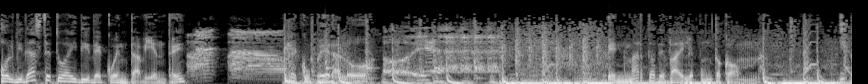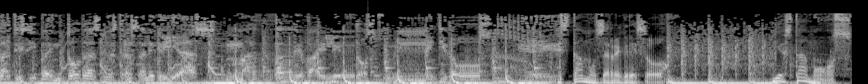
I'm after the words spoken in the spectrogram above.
¿Olvidaste tu ID de cuenta viente? Recupéralo. En martadebaile.com. Y participa en todas nuestras alegrías. Marta de Baile 2022. Estamos de regreso. Y estamos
